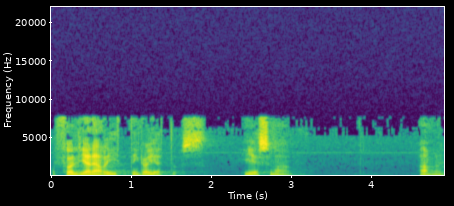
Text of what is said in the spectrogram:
och följa den ritning du har gett oss. I Jesu namn. Amen.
